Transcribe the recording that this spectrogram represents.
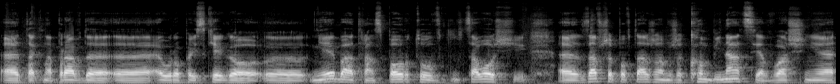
e, tak naprawdę e, europejskiego e, nieba, transportu w, całości. Zawsze powtarzam, że kombinacja właśnie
